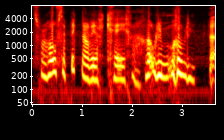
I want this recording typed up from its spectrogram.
Wat voor hoofd heb ik nou weer gekregen? Holy moly.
